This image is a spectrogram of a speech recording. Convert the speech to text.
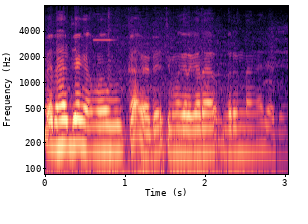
Padahal dia nggak mau buka dia cuma gara-gara berenang aja dia.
